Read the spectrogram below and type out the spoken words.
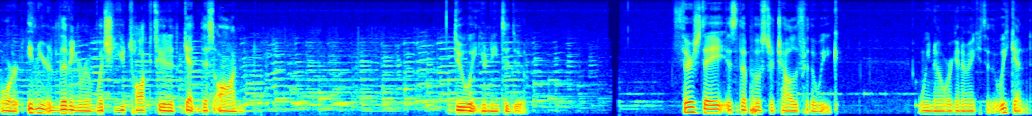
or in your living room, which you talk to to get this on. Do what you need to do. Thursday is the poster child for the week. We know we're going to make it to the weekend.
